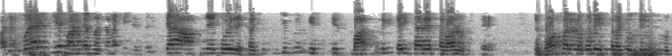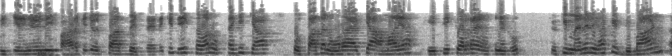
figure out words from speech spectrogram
अच्छा मैं ये बात करना चाहता कि जैसे क्या आपने कोई रिसर्च क्योंकि इस इस बात को लेकर कई सारे सवाल उठते हैं। बहुत सारे लोगों ने इस तरह के उद्यम शुरू भी किए हैं पहाड़ के जो उत्पाद बेच रहे हैं, लेकिन एक सवाल उठता है कि क्या उत्पादन हो रहा है क्या हमारे यहाँ खेती कर रहे हैं उतने लोग? क्योंकि मैंने देखा कि डिमांड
